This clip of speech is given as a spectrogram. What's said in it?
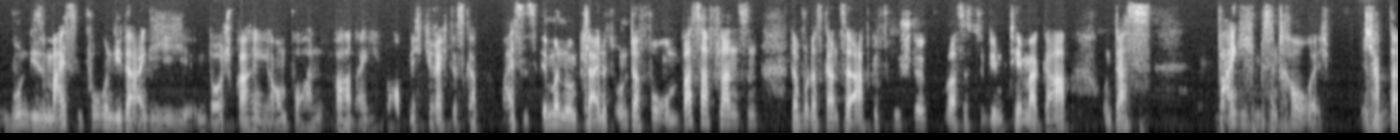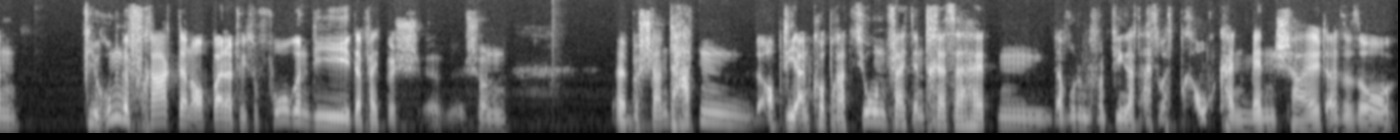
wurden diese meisten Foren, die da eigentlich im deutschsprachigen Raum vorhanden waren, eigentlich überhaupt nicht gerecht. Es gab meistens immer nur ein kleines Unterforum Wasserpflanzen, da wurde das Ganze abgefrühstückt, was es zu dem Thema gab und das war eigentlich ein bisschen traurig. Ich habe dann viel rumgefragt, dann auch bei natürlich so Foren, die da vielleicht äh, schon äh, Bestand hatten, ob die an Kooperationen vielleicht Interesse hätten. Da wurde mir von vielen gesagt, ah, sowas braucht kein Mensch halt. Also so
